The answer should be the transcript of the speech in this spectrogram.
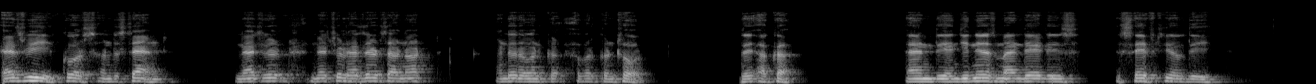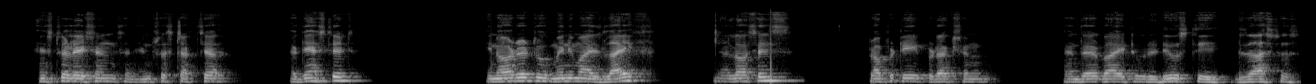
As we, of course, understand, natural, natural hazards are not under our, our control. They occur. And the engineer's mandate is the safety of the installations and infrastructure against it in order to minimize life uh, losses, property production, and thereby to reduce the disastrous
